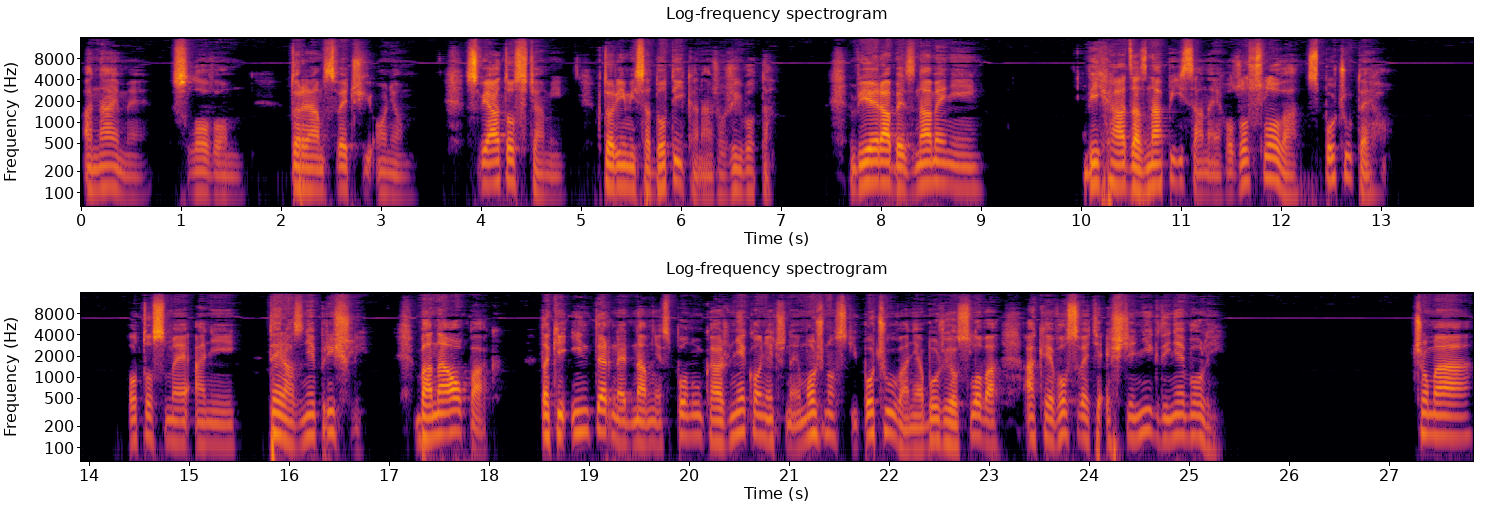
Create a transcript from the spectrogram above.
a najmä slovom, ktoré nám svedčí o ňom. Sviatosťami, ktorými sa dotýka nášho života. Viera bez znamení vychádza z napísaného, zo slova, z počutého. O to sme ani teraz neprišli. Ba naopak, taký internet nám dnes ponúka až nekonečné možnosti počúvania Božieho slova, aké vo svete ešte nikdy neboli. Čo má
